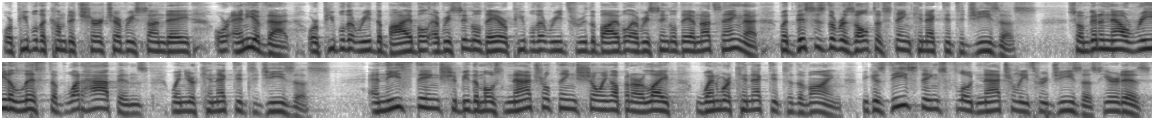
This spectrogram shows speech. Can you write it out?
or people that come to church every Sunday, or any of that, or people that read the Bible every single day, or people that read through the Bible every single day. I'm not saying that. But this is the result of staying connected to Jesus. So I'm going to now read a list of what happens when you're connected to Jesus. And these things should be the most natural things showing up in our life when we're connected to the vine, because these things flowed naturally through Jesus. Here it is.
